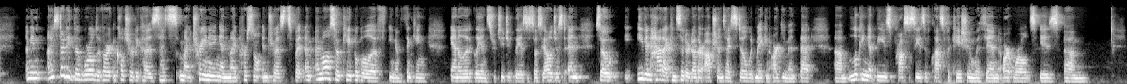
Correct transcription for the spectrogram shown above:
I mean, I studied the world of art and culture because that's my training and my personal interests, but I'm, I'm also capable of, you know, thinking analytically and strategically as a sociologist. And so, even had I considered other options, I still would make an argument that um, looking at these processes of classification within art worlds is um,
